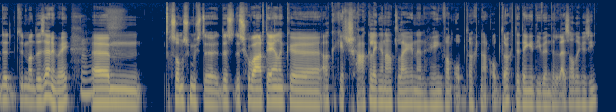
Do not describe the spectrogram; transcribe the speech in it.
de- maar dus anyway. Mhm. Ehm, soms moesten, dus, dus je waart eigenlijk eh, elke keer schakelingen aan het leggen en ging van opdracht naar opdracht, de dingen die we in de les hadden gezien.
